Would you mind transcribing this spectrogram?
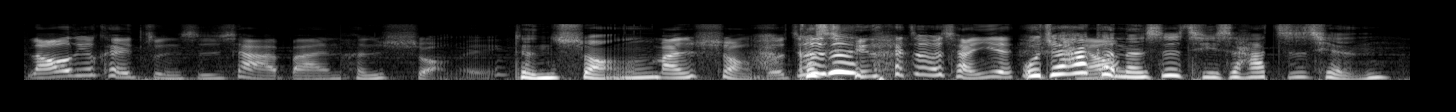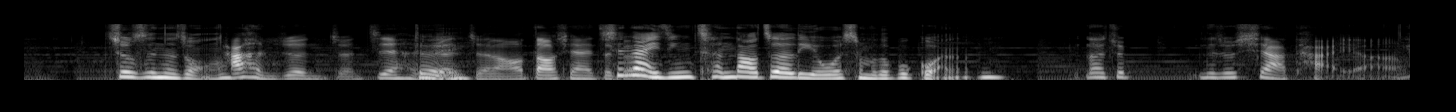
然后又可以准时下班，很爽哎、欸，很爽，蛮爽的。可是你在这个产业，我觉得他可能是其实他之前就是那种他很认真，之前很认真，然后到现在、这个、现在已经撑到这里，我什么都不管了，那就。那就下台啊，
